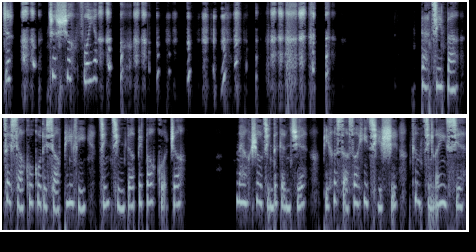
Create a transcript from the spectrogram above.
真，真舒服呀！大鸡巴在小姑姑的小臂里紧紧的被包裹着，那样肉紧的感觉比和嫂嫂一起时更紧了一些，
